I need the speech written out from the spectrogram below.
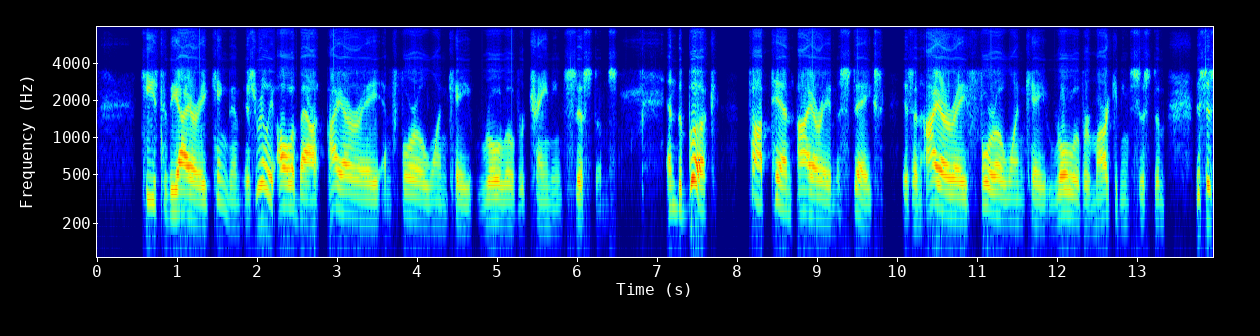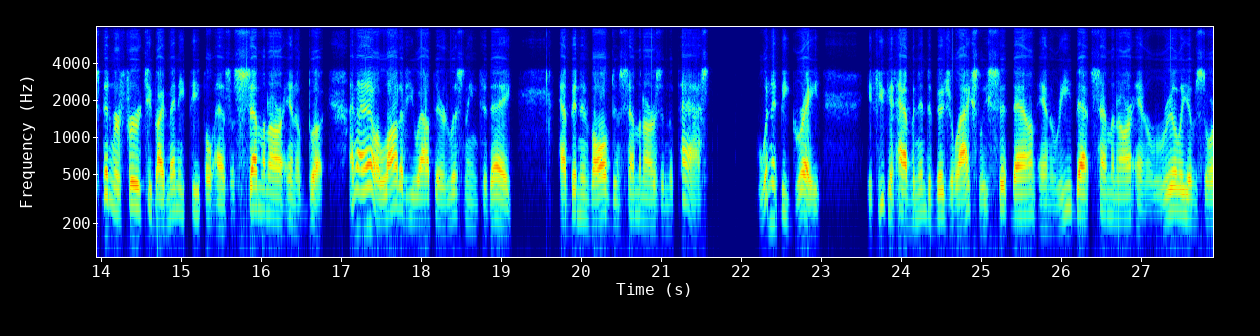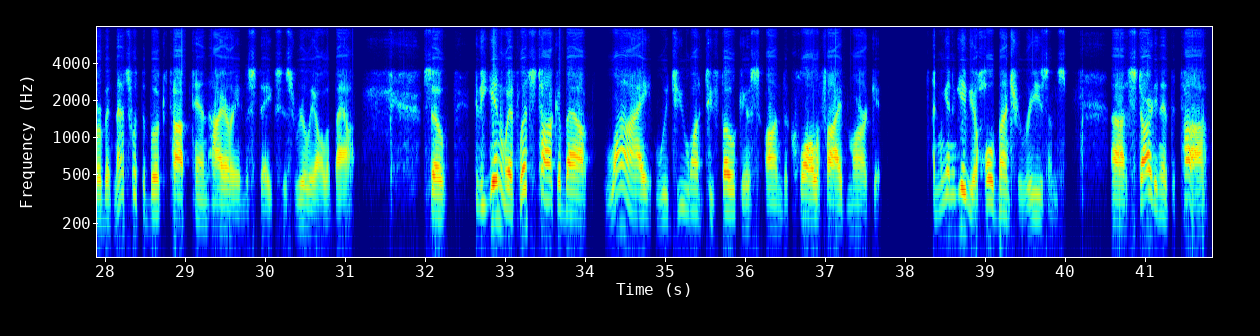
Keys to the IRA Kingdom, is really all about IRA and 401k rollover training systems. And the book, Top 10 IRA Mistakes, is an IRA 401k rollover marketing system. This has been referred to by many people as a seminar in a book. And I know a lot of you out there listening today have been involved in seminars in the past. Wouldn't it be great if you could have an individual actually sit down and read that seminar and really absorb it? And that's what the book Top 10 IRA Mistakes is really all about. So to begin with, let's talk about why would you want to focus on the qualified market? And we're going to give you a whole bunch of reasons. Uh, starting at the top,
